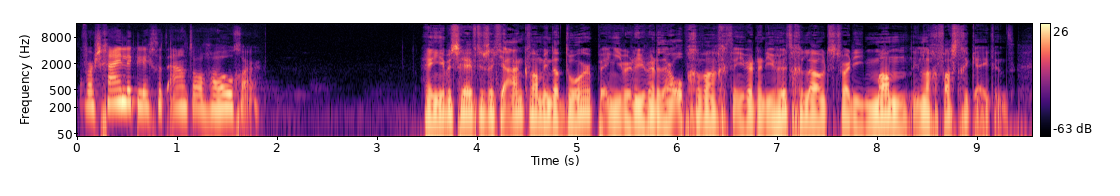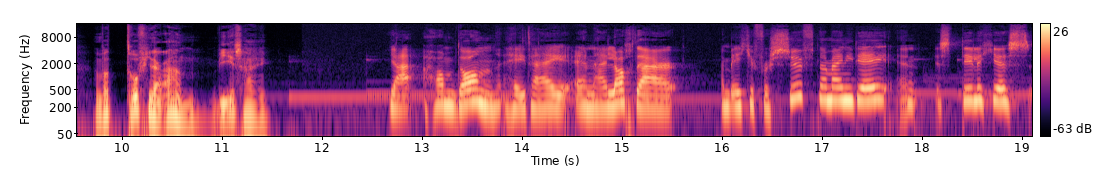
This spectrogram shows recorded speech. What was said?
waarschijnlijk ligt het aantal hoger. Hey, je beschreef dus dat je aankwam in dat dorp en je, je werden daar opgewacht en je werd naar die hut geloodst waar die man in lag vastgeketend. En wat trof je daar aan? Wie is hij? Ja, Hamdan heet hij en hij lag daar een beetje versuft naar mijn idee. En stilletjes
